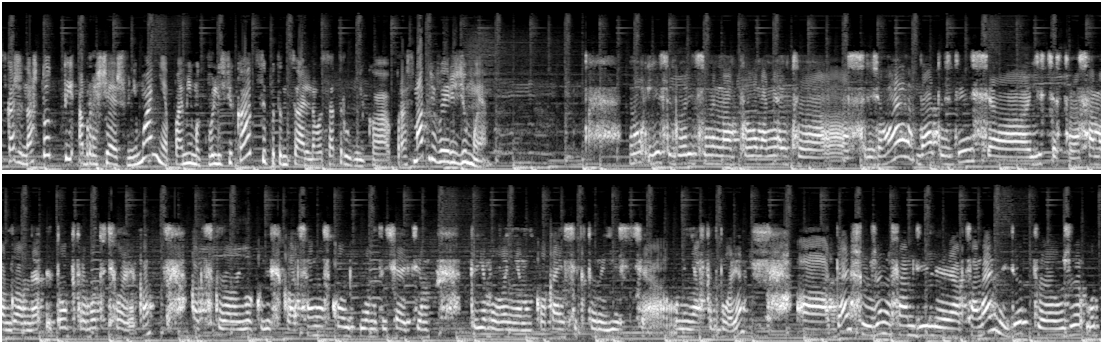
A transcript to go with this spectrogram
Скажи, на что ты обращаешь внимание, помимо квалификации потенциального сотрудника, просматривая резюме? Ну, если говорить именно про момент э, с резюме, да, то здесь, э, естественно, самое главное – это опыт работы человека. Как сказала, его квалификация, насколько он отвечает тем требованиям к вакансии, которые есть э, у меня в подборе. А дальше уже, на самом деле, опционально идет уже от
